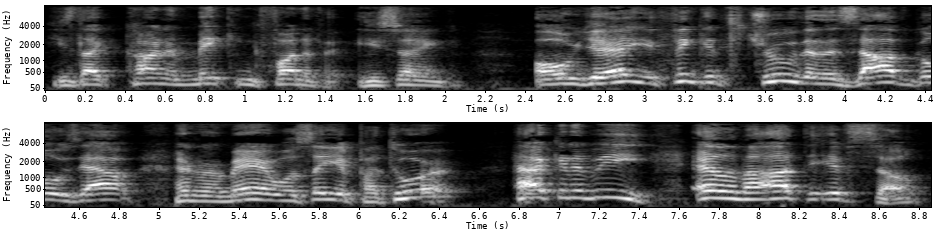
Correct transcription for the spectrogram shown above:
he's like kind of making fun of it. He's saying, "Oh yeah, you think it's true that a zav goes out and Rameir will say you patur? How can it be? Elama'ata, if so,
